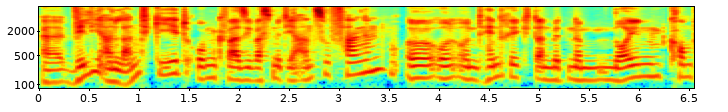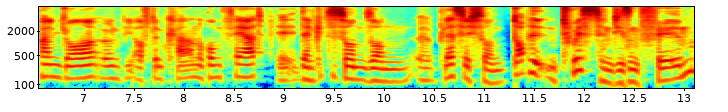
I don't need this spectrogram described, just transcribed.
äh, Willi an Land geht, um quasi was mit ihr anzufangen äh, und, und Hendrik dann mit einem neuen Kompagnon irgendwie auf dem Kahn rumfährt. Äh, dann gibt es so ein, so ein äh, plötzlich so einen doppelten Twist in diesem Film,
